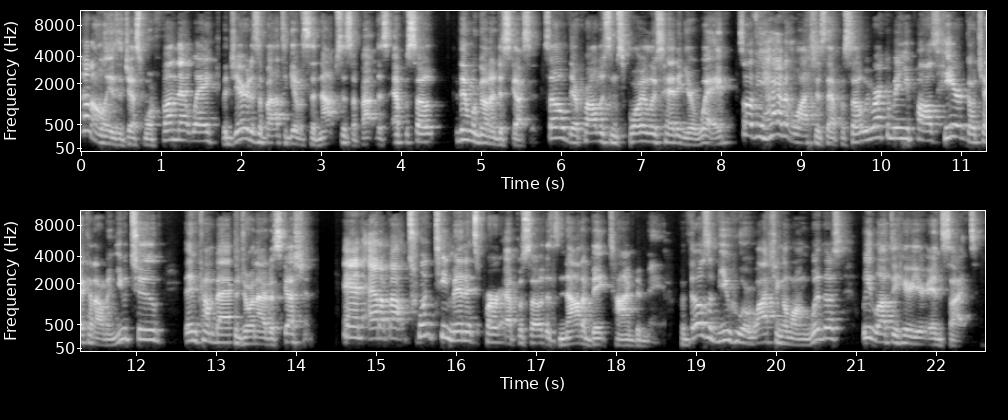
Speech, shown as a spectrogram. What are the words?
not only is it just more fun that way, but Jared is about to give a synopsis about this episode. Then we're going to discuss it. So there are probably some spoilers heading your way. So if you haven't watched this episode, we recommend you pause here, go check it out on YouTube, then come back to join our discussion. And at about 20 minutes per episode it's not a big time to man. For those of you who are watching along with us, we love to hear your insights.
